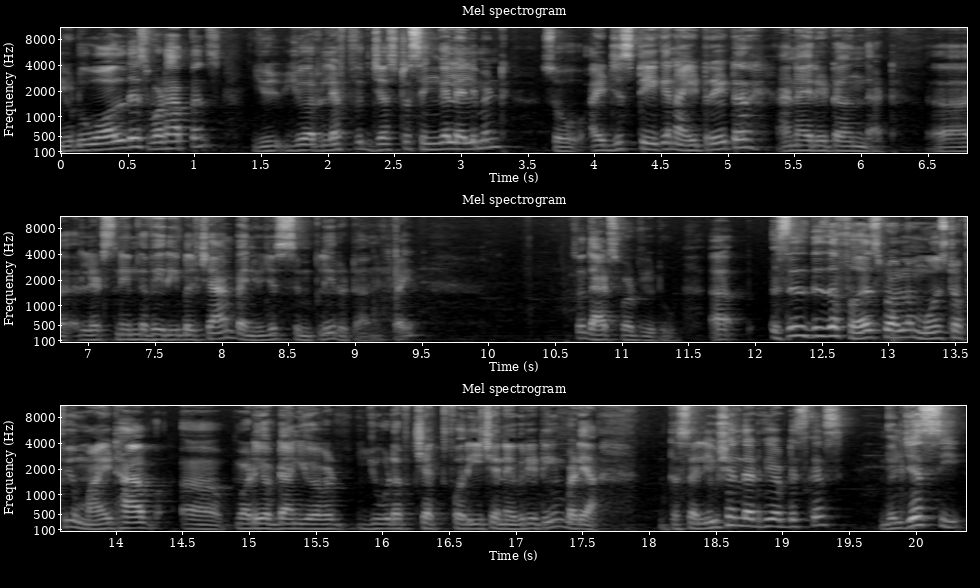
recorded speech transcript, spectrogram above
you do all this what happens you you are left with just a single element so I just take an iterator and I return that. Uh, let's name the variable champ and you just simply return it, right? So that's what we do. Uh, since this is the first problem, most of you might have uh, what you have done. You have you would have checked for each and every team. But yeah, the solution that we have discussed, we'll just see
